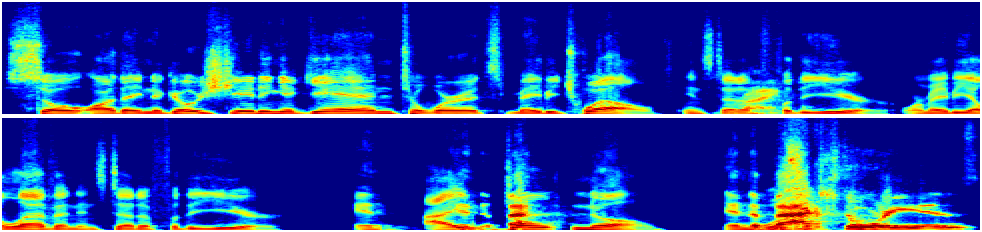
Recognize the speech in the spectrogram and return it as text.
So, are they negotiating again to where it's maybe 12 instead of Right. for the year, or maybe 11 instead of for the year? And I And don't know. And the We'll backstory is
